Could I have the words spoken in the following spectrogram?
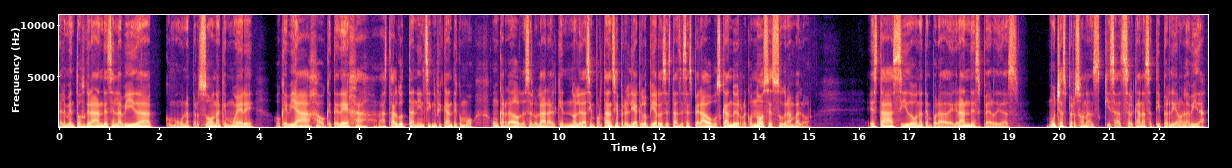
elementos grandes en la vida, como una persona que muere o que viaja o que te deja, hasta algo tan insignificante como un cargador de celular al que no le das importancia, pero el día que lo pierdes estás desesperado buscando y reconoces su gran valor. Esta ha sido una temporada de grandes pérdidas, Muchas personas quizás cercanas a ti perdieron la vida.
